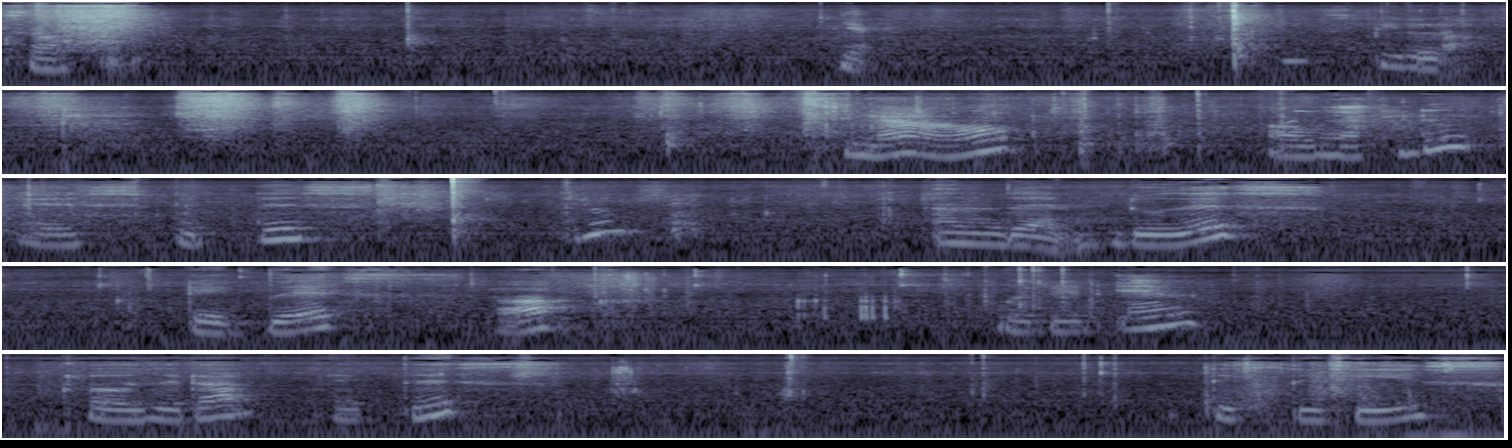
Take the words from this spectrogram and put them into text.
It's not. Yeah. Let's peel it off. Now, all we have to do is put this through and then do this. Take this, lock, put it in, close it up like this. Take the keys.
